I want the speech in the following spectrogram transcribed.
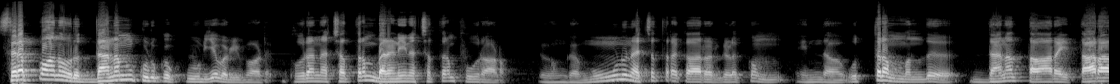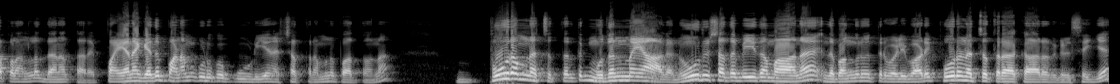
சிறப்பான ஒரு தனம் கொடுக்கக்கூடிய வழிபாடு. பூர நட்சத்திரம் பரணி நட்சத்திரம் பூராடம். இவங்க மூணு நட்சத்திரக்காரர்களுக்கும் இந்த உத்திரம் வந்து தனத்தாரை தாராபலனில் தனத்தாரை. ப எனக்கு எது பணம் கொடுக்கக்கூடிய நட்சத்திரம்னு பார்த்தோன்னா பூரம் நட்சத்திரத்துக்கு முதன்மையாக நூறு சதவீதமான இந்த பங்குனூத்திர வழிபாடை பூர நட்சத்திரக்காரர்கள் செய்ய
